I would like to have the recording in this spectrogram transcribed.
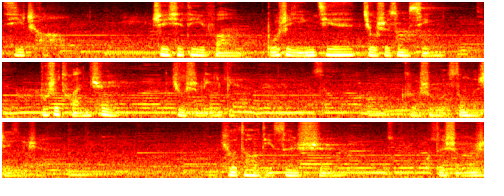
机场，这些地方不是迎接就是送行，不是团聚就是离别。可是我送的这个人，又到底算是我的什么人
